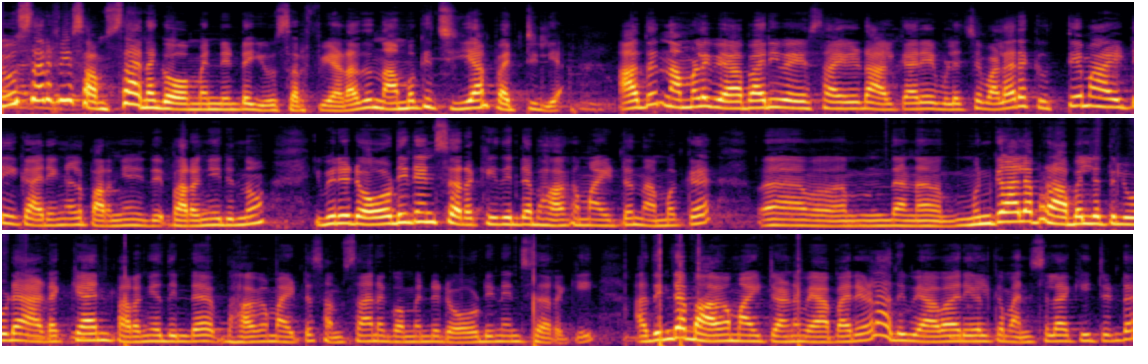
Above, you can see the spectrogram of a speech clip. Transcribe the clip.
യൂസർ ഫീ സംസ്ഥാന ഗവൺമെന്റിന്റെ യൂസർ ഫീ ആണ് അത് നമുക്ക് ചെയ്യാൻ പറ്റില്ല. അത് നമ്മൾ വ്യാപാരി വ്യവസായിയുടെ ആൾക്കാരെ വിളിച്ച് വളരെ കൃത്യമായിട്ട് ഈ കാര്യങ്ങൾ പറഞ്ഞു പറഞ്ഞിരുന്നു. ഇവരൊരു ഓർഡിനൻസ് ഇറക്കിയതിന്റെ ഭാഗമായിട്ട് നമുക്ക് എന്താണ് മുൻകാല പ്രാബല്യത്തിലൂടെ അടയ്ക്കാൻ പറഞ്ഞതിന്റെ ഭാഗമായിട്ട് സംസ്ഥാന ഗവൺമെന്റ് ഒരു ഓർഡിനൻസ് ഇറക്കി. അതിന്റെ ഭാഗമായിട്ടാണ് വ്യാപാരികൾ അത് വ്യാപാരികൾക്ക് മനസ്സിലാക്കിയിട്ടുണ്ട്.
